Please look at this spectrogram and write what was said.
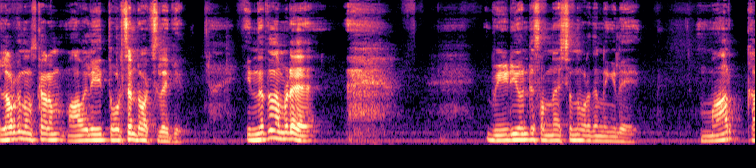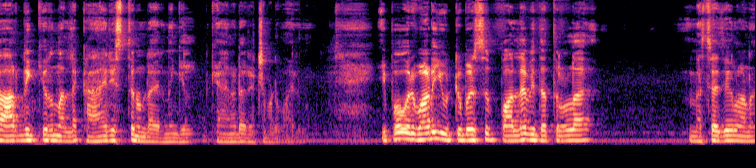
എല്ലാവർക്കും നമസ്കാരം. മാവലി തോട്ട്സ് ആൻഡ് ടോക്സിലേക്ക് ഇന്നത്തെ നമ്മുടെ വീഡിയോന്റെ സന്ദേശം എന്ന് പറഞ്ഞിട്ടുണ്ടെങ്കിൽ മാർക്ക് കാർണിക്ക് ഒരു നല്ല കാര്യസ്ഥനുണ്ടായിരുന്നെങ്കിൽ കാനഡ രക്ഷപ്പെടുമായിരുന്നു. ഇപ്പോൾ ഒരുപാട് യൂട്യൂബേഴ്സ് പല വിധത്തിലുള്ള മെസ്സേജുകളാണ്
